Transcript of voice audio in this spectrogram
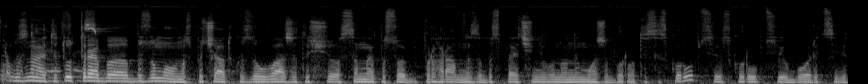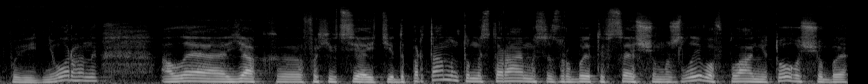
Ну, Ви знаєте, тут треба безумовно спочатку зауважити, що саме по собі програмне забезпечення воно не може боротися з корупцією. З корупцією борються відповідні органи. Але як е, фахівці it департаменту ми стараємося зробити все, що можливо, в плані того, щоб е,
